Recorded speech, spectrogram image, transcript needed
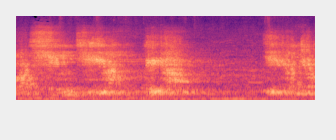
我心急了李唐你这个鸟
